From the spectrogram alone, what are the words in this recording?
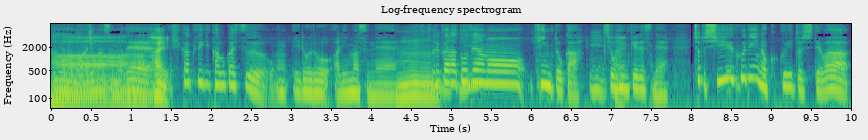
ありますので、はい、比較的株価指数いろいろありますね。それから当然あの金とか商品系ですね、はい、ちょっと CFD のくくりとしては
